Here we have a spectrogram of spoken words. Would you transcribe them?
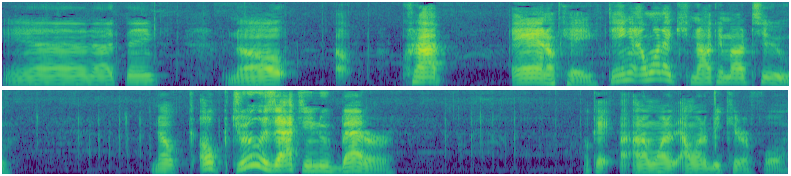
and I think no. Oh, crap. And okay, dang I want to knock him out too. No, oh, Drew is actually knew better. Okay, I don't want to. I want to be careful.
